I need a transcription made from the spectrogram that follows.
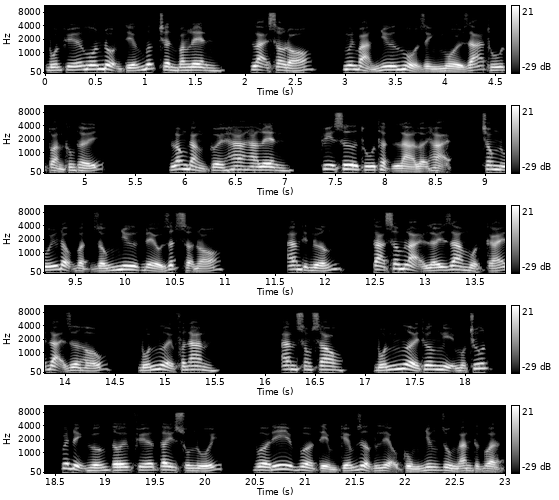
bốn phía hỗn độn tiếng bước chân vang lên, lại sau đó, nguyên bản như hổ rình mồi dã thú toàn không thấy. Long đẳng cười ha ha lên, phi sư thú thật là lợi hại, trong núi động vật giống như đều rất sợ nó. Ăn thịt nướng, tạ sâm lại lấy ra một cái đại dưa hấu, bốn người phân ăn. Ăn xong sau, bốn người thương nghị một chút, quyết định hướng tới phía tây xuống núi, vừa đi vừa tìm kiếm dược liệu cùng nhưng dùng ăn thực vật.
